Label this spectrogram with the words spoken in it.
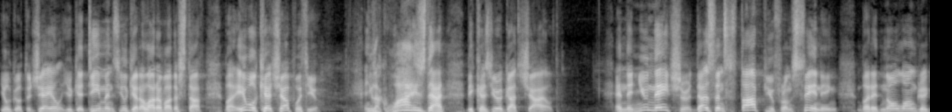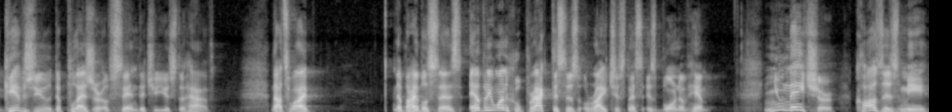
You'll go to jail, you get demons, you'll get a lot of other stuff, but it will catch up with you. And you're like, why is that? Because you're God's child. And the new nature doesn't stop you from sinning, but it no longer gives you the pleasure of sin that you used to have. That's why the Bible says, everyone who practices righteousness is born of Him. New nature causes me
